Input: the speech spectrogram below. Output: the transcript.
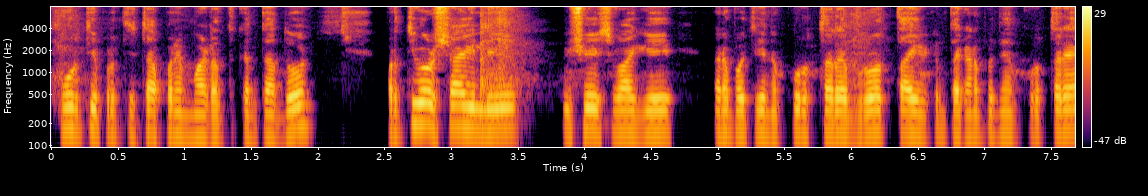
ಮೂರ್ತಿ ಪ್ರತಿಷ್ಠಾಪನೆ ಮಾಡಿರ್ತಕ್ಕಂಥದ್ದು. ಪ್ರತಿ ವರ್ಷ ಇಲ್ಲಿ ವಿಶೇಷವಾಗಿ ಗಣಪತಿಯನ್ನು ಕೂರಿಸ್ತಾರೆ ಬೃಹತ್ತಾಗಿರ್ತಕ್ಕಂಥ ಗಣಪತಿಯನ್ನು ಕೂರಿಸ್ತಾರೆ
